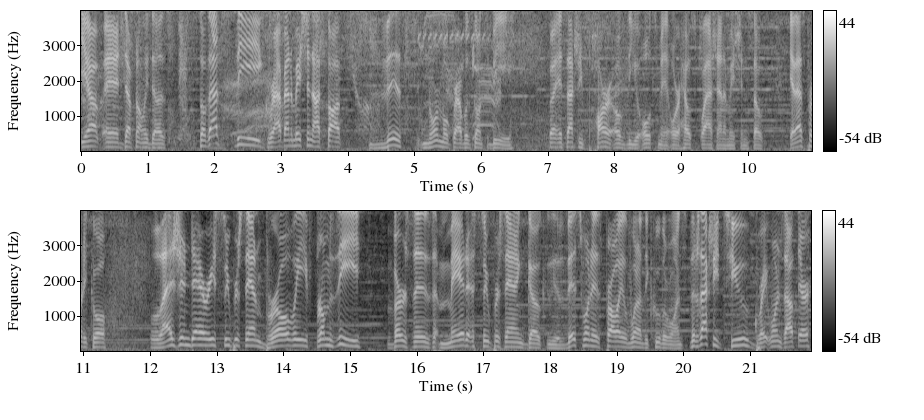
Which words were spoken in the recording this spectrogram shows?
Yep, it definitely does. So that's the grab animation I thought this normal grab was going to be. But it's actually part of the ultimate or Hell's Flash animation. So yeah, that's pretty cool. Legendary Super Saiyan Broly from Z versus Mid Super Saiyan Goku. This one is probably one of the cooler ones. There's actually two great ones out there.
